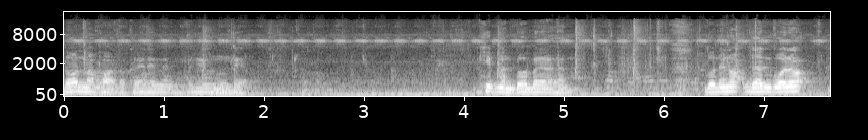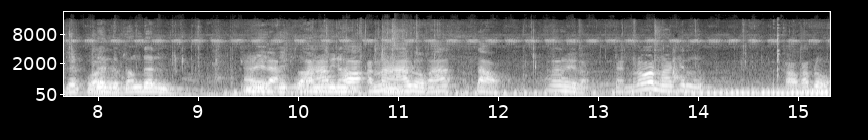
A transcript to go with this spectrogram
โดนๆมาพอเราเคยเห็นหนึ่งไปอยู่กรุงเทพคลิปมันโดนไปแล้วท่าน โดนในเนาะเดือนกว่าเนาะเดือดกว่าเดือนเกับสองเดือนอันนี้แหละคลิปร้อมานหาพี่น้องพ่อมาหาลูกฮะเต่าอันนี้แหละแต่ร้อนมากินข้าวกับลูก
